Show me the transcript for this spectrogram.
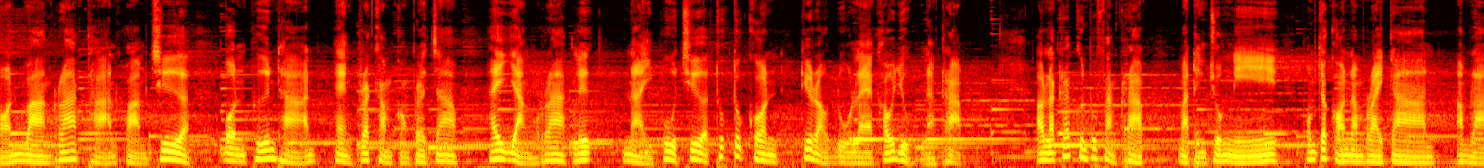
อนวางรากฐานความเชื่อ บนพื้นฐานแห่งพระคำของพระเจ้าให้อย่างรากลึก ในผู้เชื่อทุกๆ คนที่เราดูแลเขาอยู่นะครับ เอาละครับคุณผู้ฟังครับ มาถึงช่วงนี้ ผมจะขอนำรายการอำลา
